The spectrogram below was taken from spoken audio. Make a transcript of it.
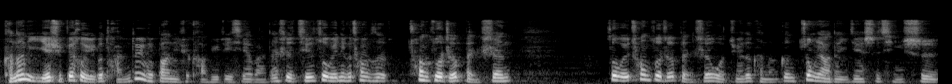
可能你也许背后有一个团队会帮你去考虑这些吧，但是其实作为那个创作创作者本身，作为创作者本身，我觉得可能更重要的一件事情是。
